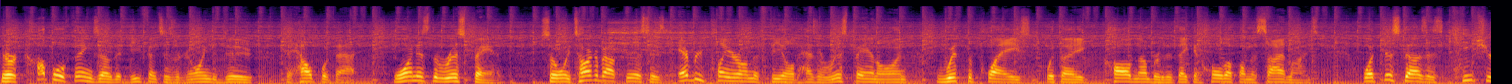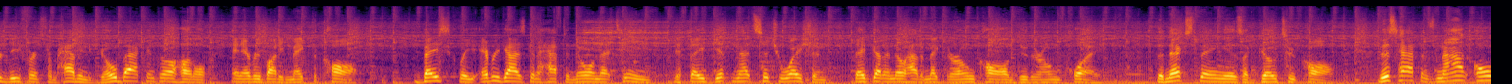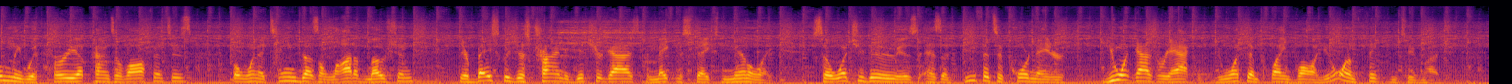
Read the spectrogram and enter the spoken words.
There are a couple of things, though, that defenses are going to do to help with that. One is the wristband. So when we talk about this, is every player on the field has a wristband on with the plays with a call number that they can hold up on the sidelines. What this does is keeps your defense from having to go back into a huddle and everybody make the call. Basically, every guy's going to have to know on that team if they get in that situation, they've got to know how to make their own call and do their own play. The next thing is a go-to call. This happens not only with hurry up kinds of offenses, but when a team does a lot of motion, they're basically just trying to get your guys to make mistakes mentally. So what you do is, as a defensive coordinator, you want guys reacting. You want them playing ball. You don't want them thinking too much.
